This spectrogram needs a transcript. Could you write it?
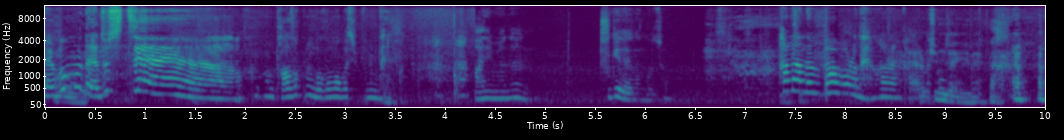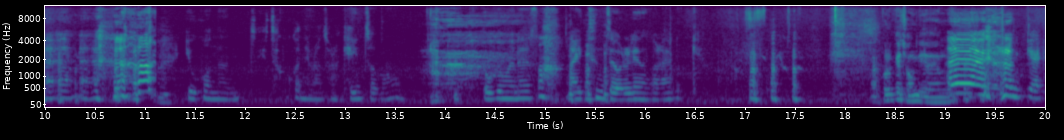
앨범을 음. 내주시지 한 다섯 번 녹음하고 싶은데 아니면은 두개 내는 거죠 하나는 팝으로 하나는 가요로 욕심쟁이네. 요거는 저희 작곡가님이랑 저랑 개인적으로 녹음을 해서 아이튠즈에 올리는 걸 해볼게요 아 그렇게 정리되는 거. 네 그렇게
